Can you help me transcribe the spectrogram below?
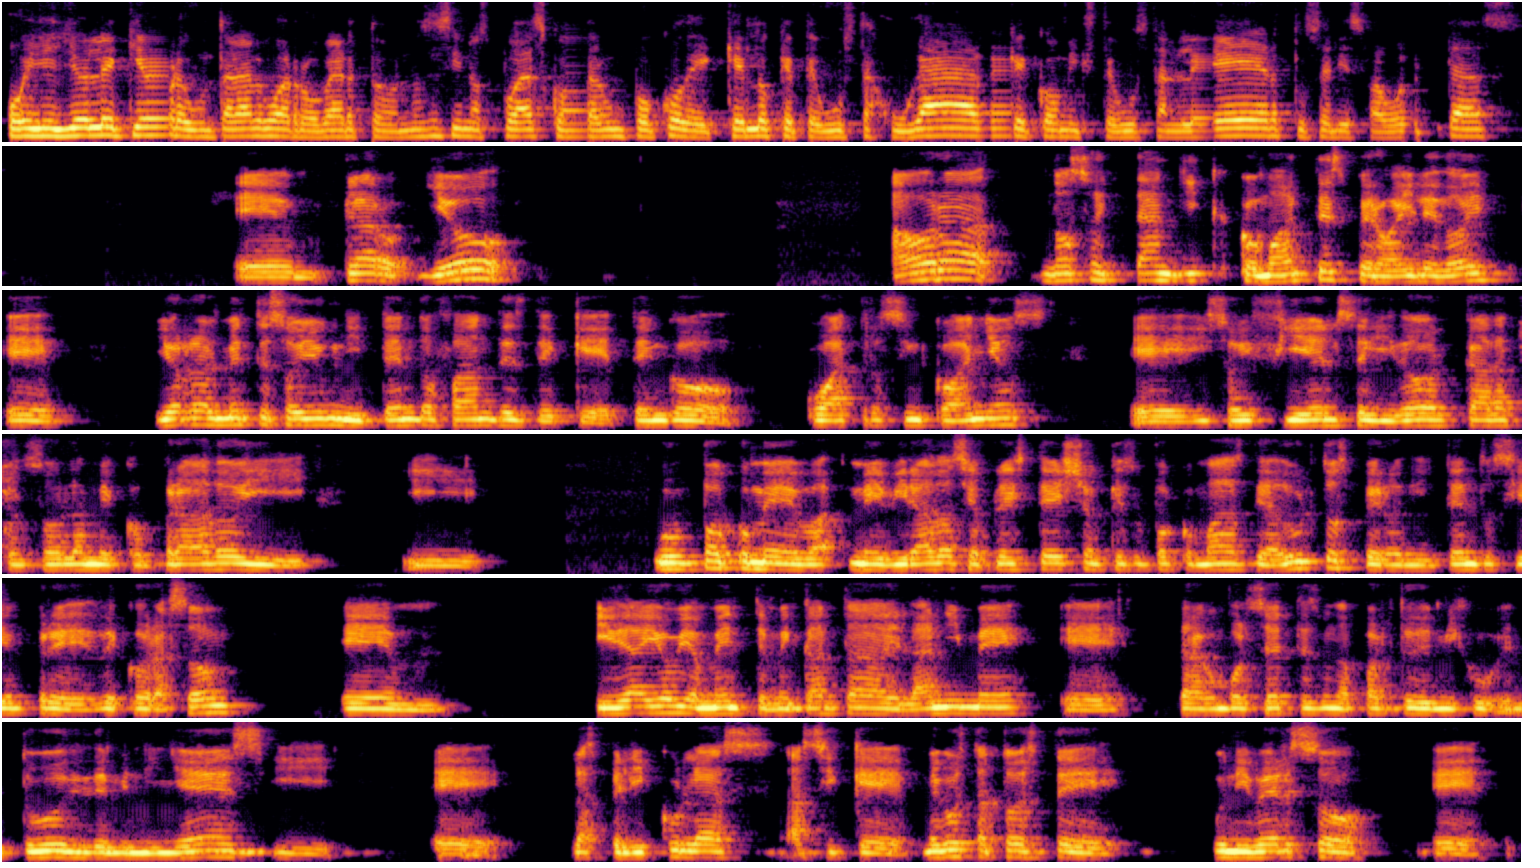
Oye, yo le quiero preguntar algo a Roberto. No sé si nos puedas contar un poco de qué es lo que te gusta jugar, qué cómics te gustan leer, tus series favoritas. Eh, claro, yo ahora no soy tan geek como antes, pero ahí le doy. Eh, yo realmente soy un Nintendo fan desde que tengo cuatro o cinco años eh, y soy fiel seguidor. Cada consola me he comprado y, y un poco me, me he virado hacia PlayStation, que es un poco más de adultos, pero Nintendo siempre de corazón. Eh, y de ahí obviamente me encanta el anime. eh, Dragon Ball Z es una parte de mi juventud y de mi niñez y eh, las películas, así que me gusta todo este universo de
